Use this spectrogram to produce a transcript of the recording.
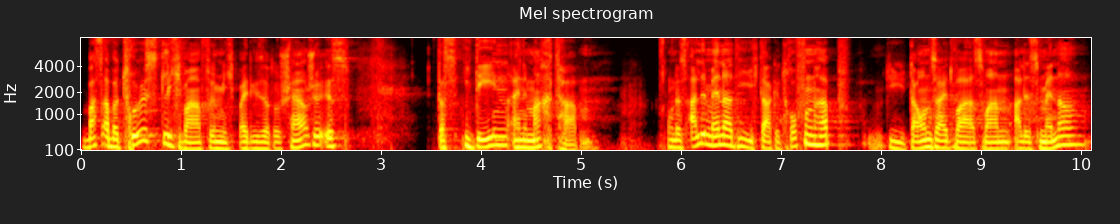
Was aber tröstlich war für mich bei dieser Recherche ist, dass Ideen eine Macht haben. Und dass alle Männer, die ich da getroffen habe, die Downside war, es waren alles Männer,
